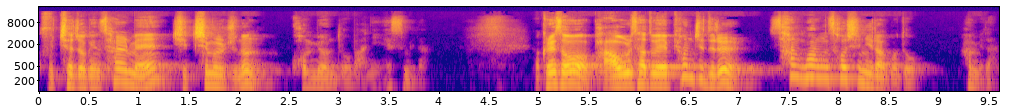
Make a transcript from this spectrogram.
구체적인 삶에 지침을 주는 권면도 많이 했습니다. 그래서 바울 사도의 편지들을 상황 서신이라고도 합니다.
